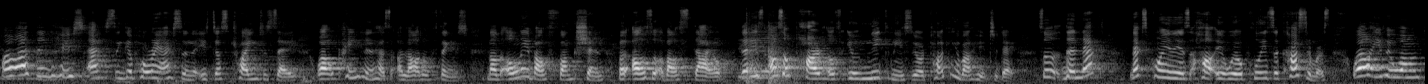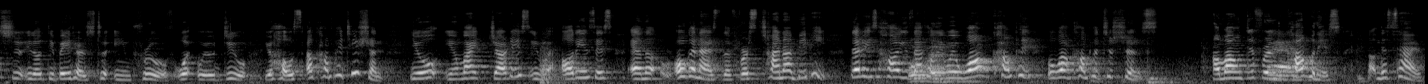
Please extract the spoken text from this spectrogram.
Well, I think his Singaporean accent is just trying to say, well, painting has a lot of things, not only about function, but also about style. That is also part of uniqueness you're talking about here today. So the next next point is how it will please the customers. Well, if you want to, you know, debaters to improve, what will you do? You host a competition. You invite judges, you invite audiences, and organize the first China BP. That is how exactly we want comp- we want competitions among different Yeah. companies. Not this time.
